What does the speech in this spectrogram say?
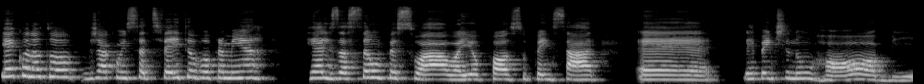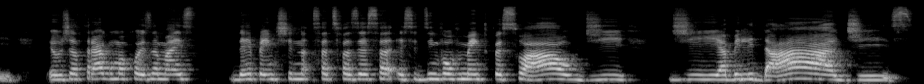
E aí, quando eu estou já com isso satisfeita, eu vou para minha realização pessoal, aí eu posso pensar, é, de repente, num hobby, eu já trago uma coisa mais, de repente, satisfazer essa, esse desenvolvimento pessoal de, de habilidades,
